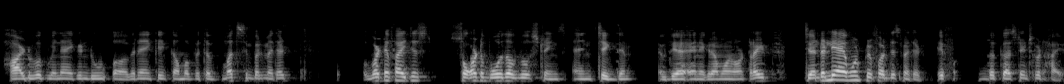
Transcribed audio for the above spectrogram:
hard work when I can do uh, when I can come up with a much simple method? What if I just sort both of those strings and check them if they are anagram or not right? Generally I won't prefer this method if the constraints were high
